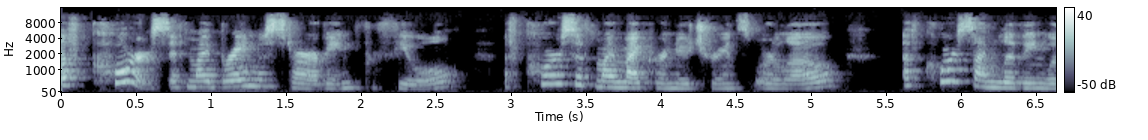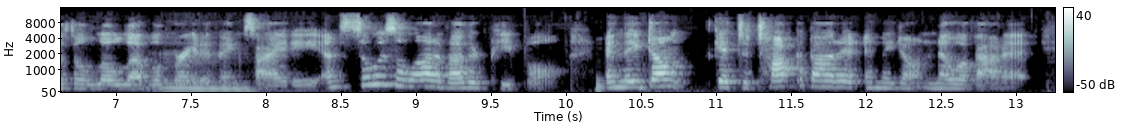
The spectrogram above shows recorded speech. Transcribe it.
of course, if my brain was starving for fuel, of course, if my micronutrients were low, of course I'm living with a low level grade mm. of anxiety, and so is a lot of other people. And they don't get to talk about it and they don't know about it.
